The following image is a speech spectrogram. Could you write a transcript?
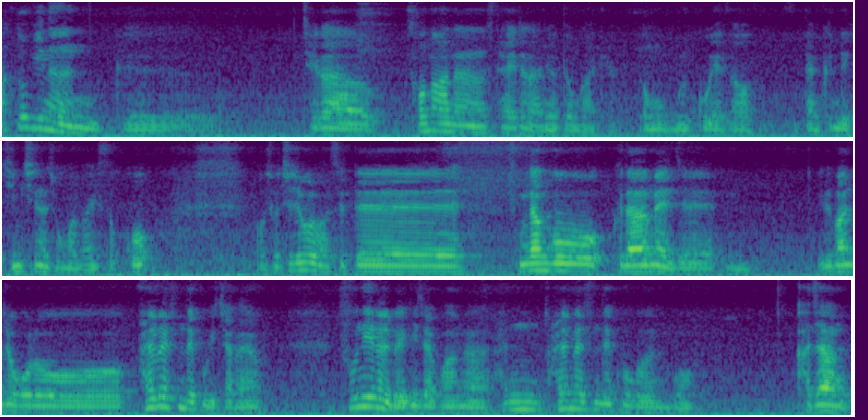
깍두기는 그 제가 선호하는 스타일은 아니었던 것 같아요. 너무 묽고 해서 일단 근데 김치는 정말 맛있었고 어, 전체적으로 봤을 때 중남구 그 다음에 이제 음, 일반적으로 할매 순댓국 있잖아요. 순위를 매기자고 하면 한 할매 순댓국은 뭐 가장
